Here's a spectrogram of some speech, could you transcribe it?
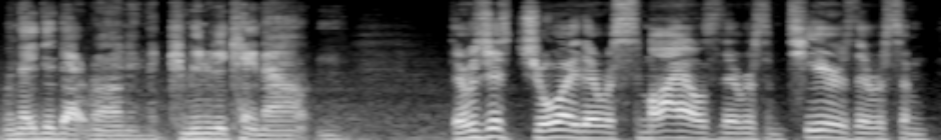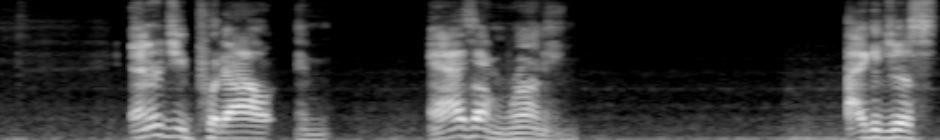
when they did that run and the community came out and there was just joy, there were smiles, there were some tears, there were some energy put out. And as I'm running, I could just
